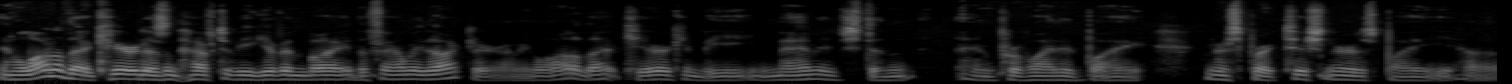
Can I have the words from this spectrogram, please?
and a lot of that care doesn't have to be given by the family doctor. I mean, a lot of that care can be managed and, and provided by nurse practitioners, by uh,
